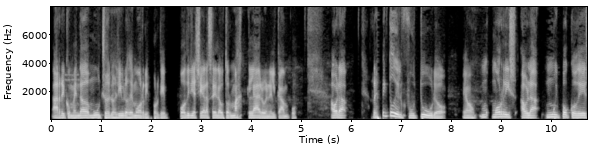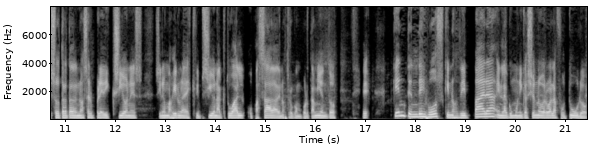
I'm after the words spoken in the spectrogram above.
ha recomendado muchos de los libros de Morris, porque podría llegar a ser el autor más claro en el campo. Ahora, respecto del futuro, Morris habla muy poco de eso, trata de no hacer predicciones, sino más bien una descripción actual o pasada de nuestro comportamiento. Eh, ¿qué entendés vos que nos depara en la comunicación no verbal a futuro?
